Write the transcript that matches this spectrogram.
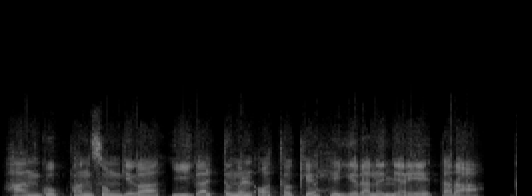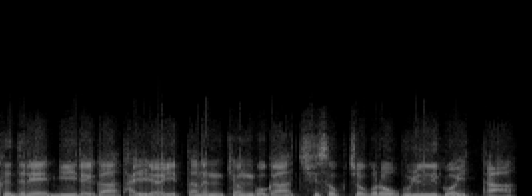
한국 방송계가 이 갈등을 어떻게 해결하느냐에 따라 그들의 미래가 달려있다는 경고가 지속적으로 울리고 있다.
